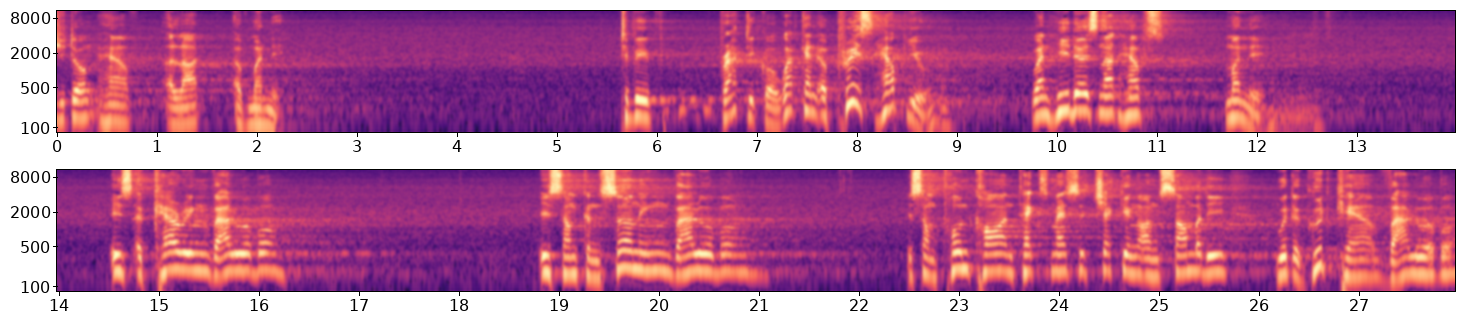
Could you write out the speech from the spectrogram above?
you don't have a lot of money? To be practical, what can a priest help you when he does not have money? Is a caring valuable? Is some concerning valuable? Is some phone call and text message checking on somebody with a good care valuable?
